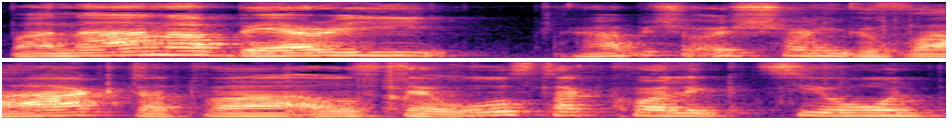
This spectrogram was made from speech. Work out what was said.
Banana Berry, habe ich euch schon gesagt, das war aus der Osterkollektion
